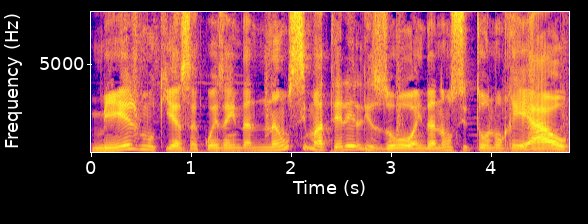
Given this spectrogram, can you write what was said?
mesmo que essa coisa ainda não se materializou, ainda não se tornou real,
